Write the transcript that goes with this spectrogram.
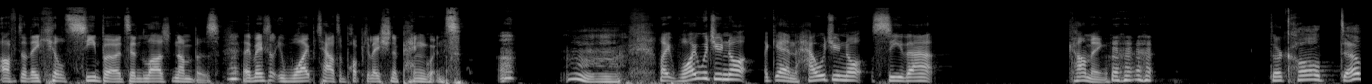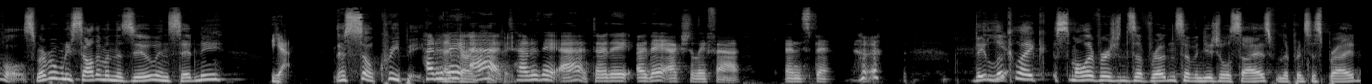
after they killed seabirds in large numbers. They basically wiped out a population of penguins. Hmm. Like, why would you not? Again, how would you not see that coming? They're called devils. Remember when we saw them in the zoo in Sydney? yeah, They're so creepy. How do They're they act? creepy. How do they act? Are they are they actually fat and spin? They look like smaller versions of rodents of unusual size from The Princess Bride,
